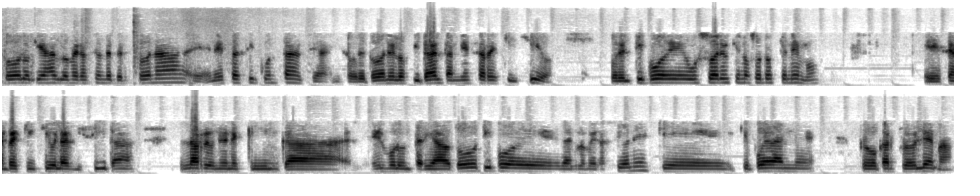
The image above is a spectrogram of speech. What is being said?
todo lo que es aglomeración de personas eh, en estas circunstancias y sobre todo en el hospital también se ha restringido. Por el tipo de usuarios que nosotros tenemos, eh, se han restringido las visitas, las reuniones clínicas, el voluntariado, todo tipo de, aglomeraciones que, puedan eh, provocar problemas.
